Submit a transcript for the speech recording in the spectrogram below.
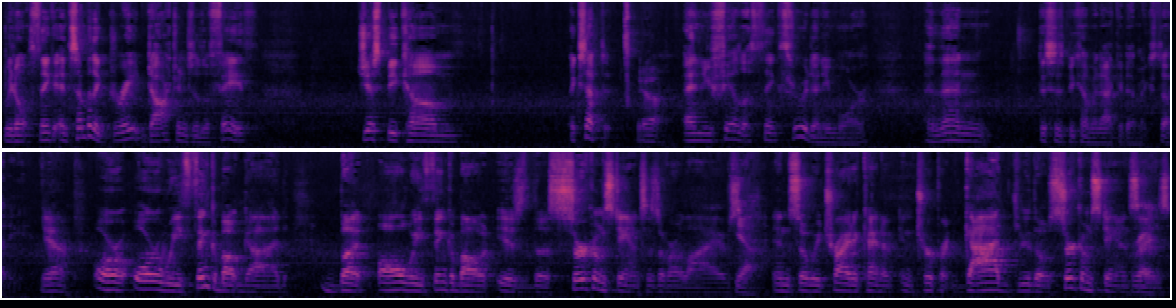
We don't think, and some of the great doctrines of the faith just become accepted Yeah. and you fail to think through it anymore, and then this has become an academic study. Yeah. Or or we think about God, but all we think about is the circumstances of our lives. Yeah. And so we try to kind of interpret God through those circumstances Right.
